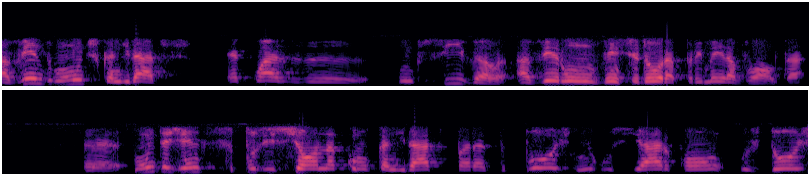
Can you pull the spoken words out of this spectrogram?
havendo muitos candidatos, é quase impossível haver um vencedor à primeira volta. Eh, muita gente se posiciona como candidato para depois negociar com os dois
